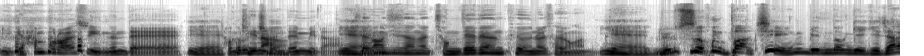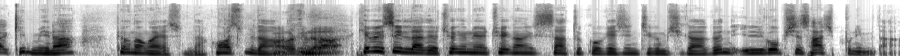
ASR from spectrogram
이게 함부로 할 수 있는데 예, 정치인은 그렇죠. 안 됩니다. 예. 최강 시사는 정제된 표현을 사용합니다. 예, 뉴스 unboxing 민동기 기자 김민하 평론가였습니다. 고맙습니다. 고맙습니다. KBS 일라디오 최경영 최강 시사 듣고 계신 지금 시각은 7시 40분입니다.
